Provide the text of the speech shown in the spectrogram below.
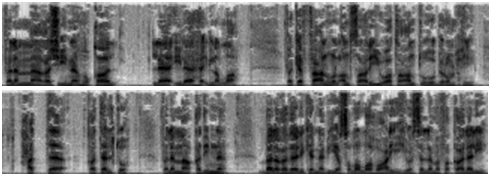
فلما غشيناه قال لا إله إلا الله فكف عنه الأنصاري وطعنته برمحي حتى قتلته فلما قدمنا بلغ ذلك النبي صلى الله عليه وسلم فقال لي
